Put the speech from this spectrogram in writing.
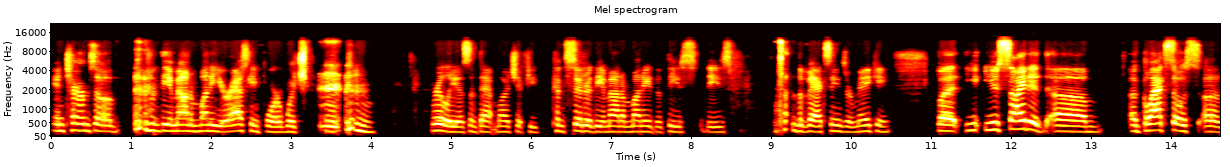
in terms of the amount of money you're asking for, which really isn't that much if you consider the amount of money that these these the vaccines are making. But you, you cited um, a Glaxos uh,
